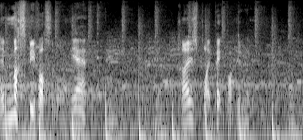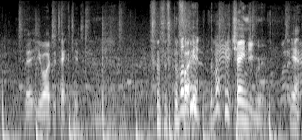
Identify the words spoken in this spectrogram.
It must be possible. Yeah. Can I just like pickpocket them? There, you are detected. There must, be a, there must be a changing room. Yeah.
